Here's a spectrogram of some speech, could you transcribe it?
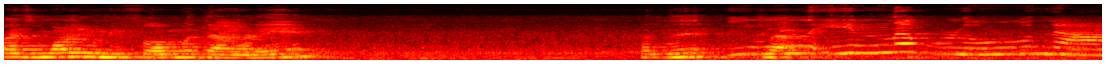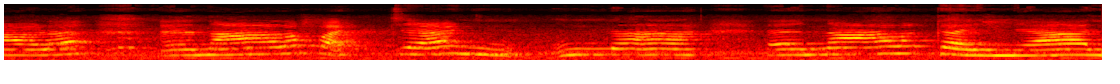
അജിമോളെ യൂണിഫോം ഇതാണ്. അന്ന് ക്ലാ- ഇന്ന് ബ്ലൂ നാളെ ഏ, നാളെ പച്ച നാ- ഏ, നാളെ കഴിഞ്ഞാൽ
